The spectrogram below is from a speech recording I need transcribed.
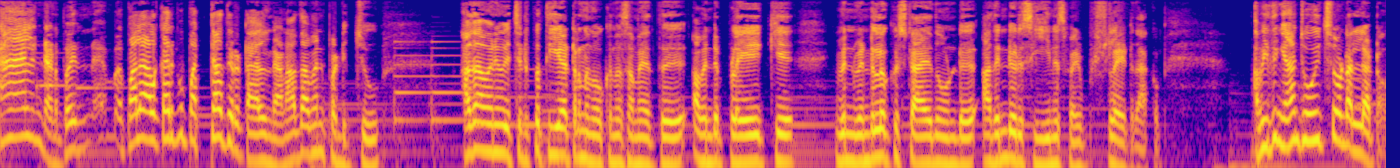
ടാലന്റാണ് ഇപ്പം പല ആൾക്കാർക്കും പറ്റാത്തൊരു ടാലന്റാണ് അത് അവൻ പഠിച്ചു. അത് അവന് വെച്ചിട്ട് ഇപ്പോൾ തിയേറ്ററിന് നോക്കുന്ന സമയത്ത് അവന്റെ പ്ലേക്ക് ഇവൻ വെൻഡലോക്വിസ്റ്റ് ആയതുകൊണ്ട് അതിന്റെ ഒരു സീന് സ്പെഷ്യലായിട്ട് ഇതാക്കും. അപ്പം ഇത് ഞാൻ ചോദിച്ചുകൊണ്ടല്ല കേട്ടോ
